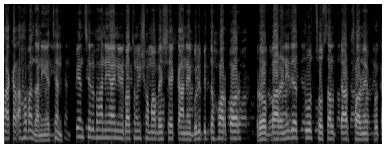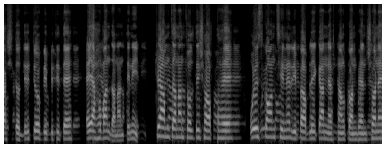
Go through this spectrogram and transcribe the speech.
থাকার আহ্বান জানিয়েছেন। পেনসিলভানিয়ায় নির্বাচনী সমাবেশে কানে গুলিবিদ্ধ হওয়ার পর রোববার নিজের ট্রুথ সোশ্যাল প্ল্যাটফর্মে প্রকাশিত দ্বিতীয় বিবৃতিতে এই আহ্বান জানান তিনি। ট্রাম্প জানান, চলতি সপ্তাহে উইসকনসিনের রিপাবলিকান ন্যাশনাল কনভেনশনে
